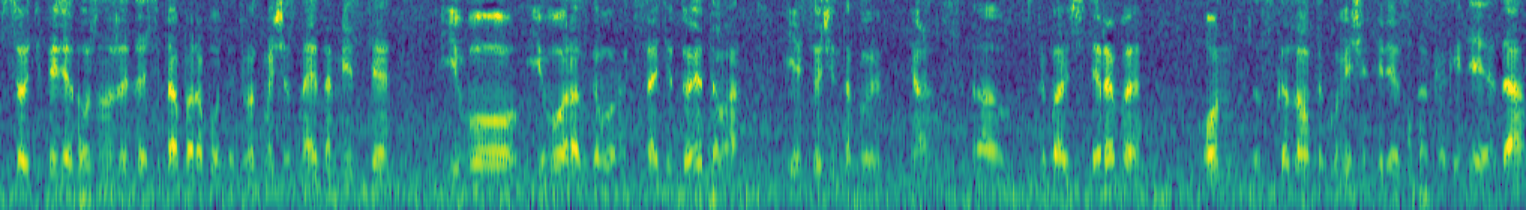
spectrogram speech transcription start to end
все, теперь я должен уже для себя поработать. Вот мы сейчас на этом месте его, его разговора. Кстати, до этого есть очень такой нюанс. Э, Любавичский Рэбе, он сказал такую вещь интересную, как идея, да,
